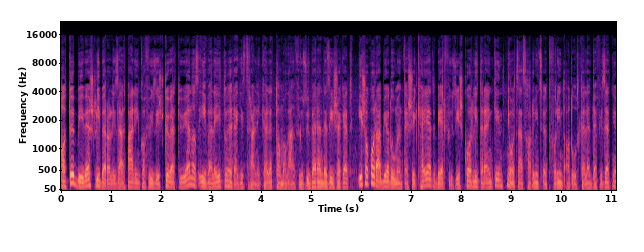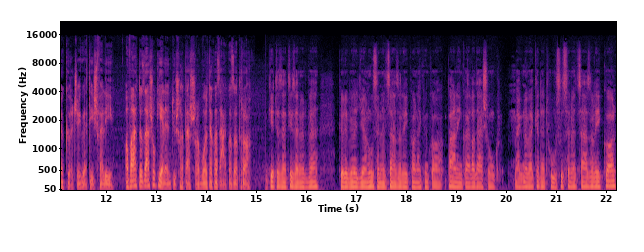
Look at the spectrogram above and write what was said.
A több éves liberalizált pálinkafűzést követően az év elejétől regisztrálni kellett a magánfűző berendezéseket, és a korábbi adómentesség helyett bérfűzéskor literenként 835 forint adót kellett befizetni a költségvetés felé. A változások jelentős hatással voltak az ágazatra. 2015-ben körülbelül egy olyan 25%-kal nekünk a pálinka eladásunk megnövekedett 20-25%-kal.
